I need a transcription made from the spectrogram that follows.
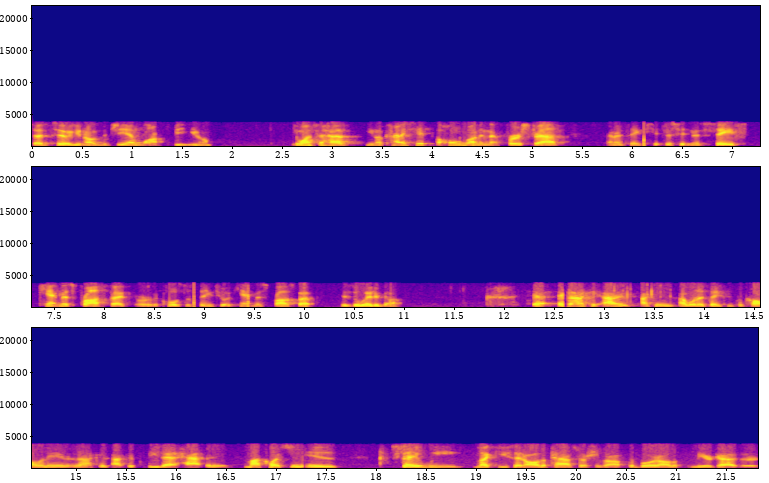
said too, you know, the GM wants to be, you know, he wants to have, you know, kind of hit a home run in that first draft. And I think just hitting a safe, can't miss prospect, or the closest thing to a can't miss prospect, is the way to go. And I can, I, I can, I want to thank you for calling in, and I could, I could see that happening. My question is, say we, like you said, all the pass rushers are off the board, all the premier guys are,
